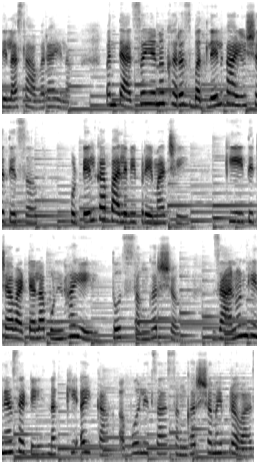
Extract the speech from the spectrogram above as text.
तिला सावरायला. पण त्याचं येणं खरंच बदलेल का आयुष्य तिचं? फुटेल का पालवी प्रेमाची? की तिच्या वाट्याला पुन्हा येईल तोच संघर्ष? जाणून घेण्यासाठी नक्की ऐका अबोलीचा संघर्षमय प्रवास.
